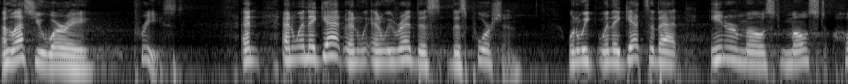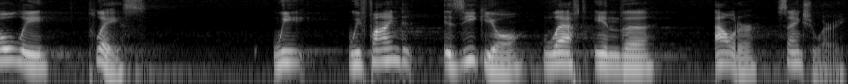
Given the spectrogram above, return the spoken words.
unless you were a priest. And, and when they get, and we, and we read this, this portion, when, we, when they get to that innermost, most holy place, we, we find Ezekiel left in the outer sanctuary.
